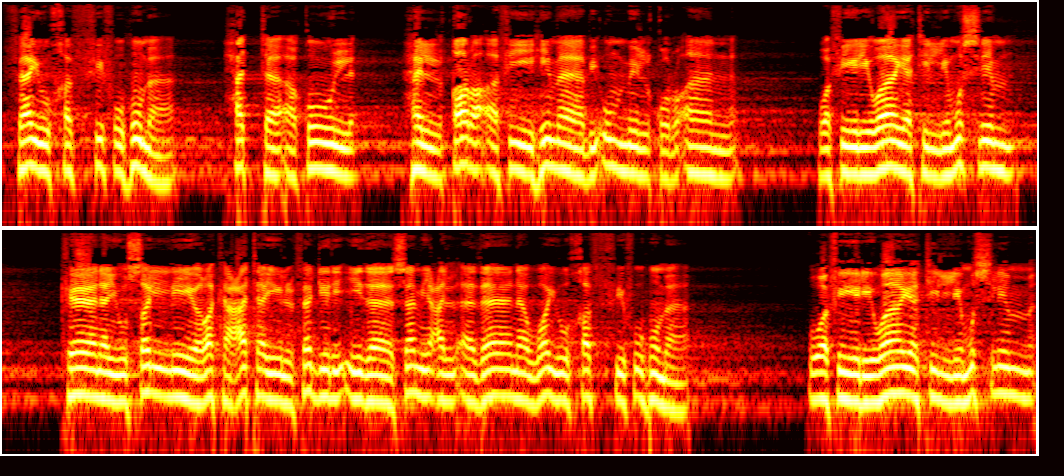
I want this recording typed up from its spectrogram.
فيخففهما حتى أقول هل قرأ فيهما بأم القرآن. وفي رواية لمسلم كان يصلي ركعتي الفجر إذا سمع الأذان ويخففهما. وفي رواية لمسلم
